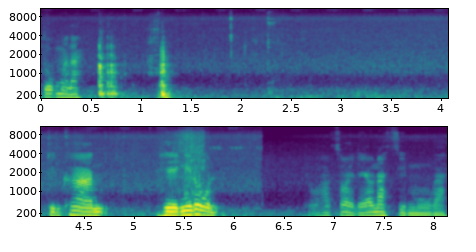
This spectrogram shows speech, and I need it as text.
ถู กมาละกินข้าวเฮงนี่โดนถือว่าซอยแล้วนะสินมูกัน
